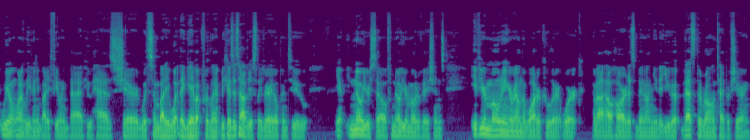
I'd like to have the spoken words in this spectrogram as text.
we don't want to leave anybody feeling bad who has shared with somebody what they gave up for Lent because it's obviously very open to you know, know yourself, know your motivations. If you're moaning around the water cooler at work about how hard it's been on you, that you go, that's the wrong type of sharing.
